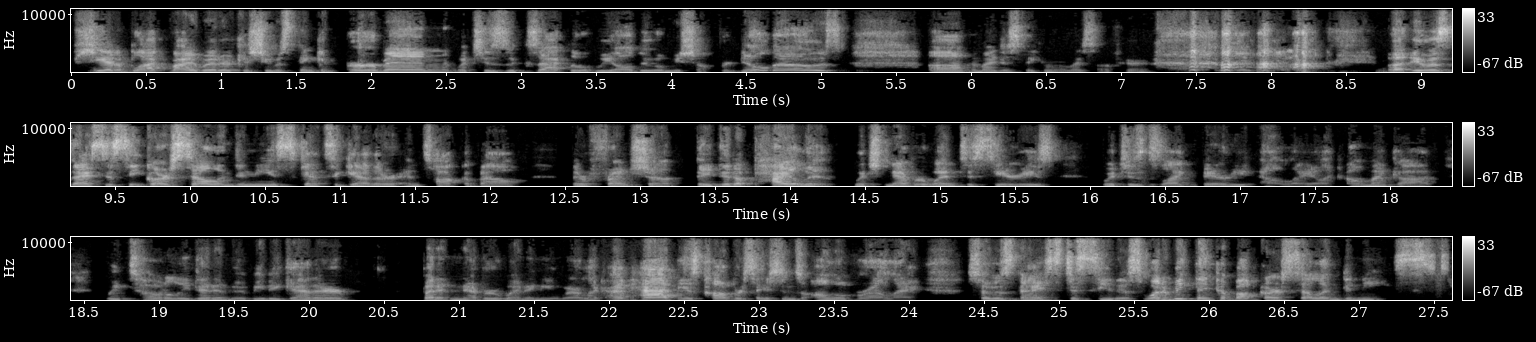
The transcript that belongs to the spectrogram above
she had a black vibrator because she was thinking urban, which is exactly what we all do when we shop for dildos. Um, am I just thinking of myself here? but it was nice to see Garcelle and Denise get together and talk about their friendship. They did a pilot, which never went to series, which is like very LA. Like, oh my God, we totally did a movie together, but it never went anywhere. Like, I've had these conversations all over LA. So it was nice to see this. What do we think about Garcelle and Denise?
